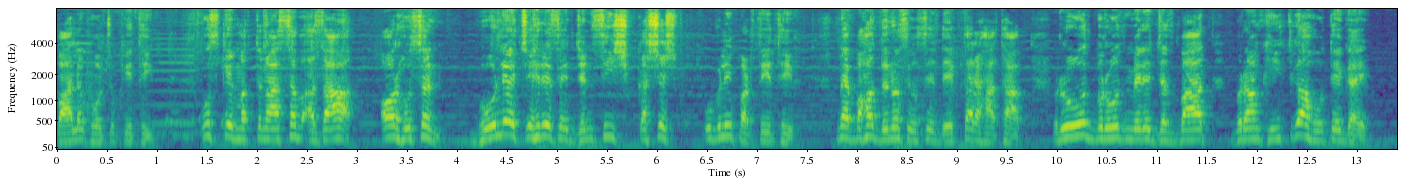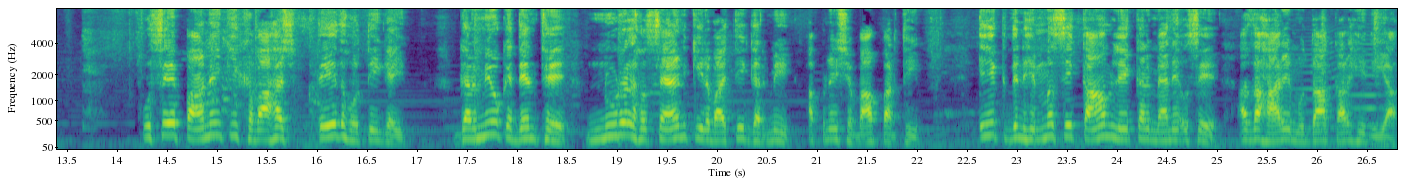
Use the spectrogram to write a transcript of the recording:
बालक हो चुकी थी। उसके मतनासब अजा और हुसन भोले चेहरे से जिनसी कशिश उबली पड़ती थी। मैं बहुत दिनों से उसे देखता रहा था। रोज बरोज मेरे जज्बात ब्रांखीचगा होते गए। उसे पाने की ख्वाहिश तेज होती गई। गर्मियों के दिन थे। नूरल हुसैन की रवायती गर्मी अपने शबाब पर थी। एक दिन हिम्मत से काम लेकर मैंने उसे अजहार मुद्दा कर ही दिया।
